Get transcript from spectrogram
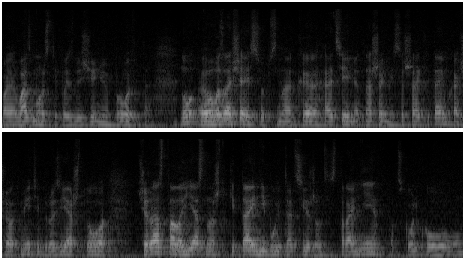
возможности по извлечению профита. Ну, э, возвращаясь, собственно, к теме отношений США и Китая, хочу отметить, друзья, что Вчера стало ясно, что Китай не будет отсиживаться в стороне, поскольку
